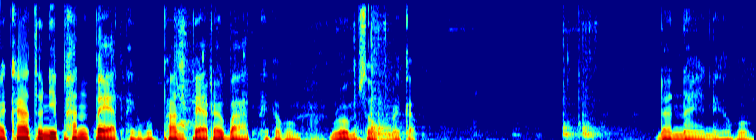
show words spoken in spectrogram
ราคาตัวนี้พันแปดนะครับผมพันแปดร้อยบาทนะครับผมรวมส่งนะครับด้านในนะครับผม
